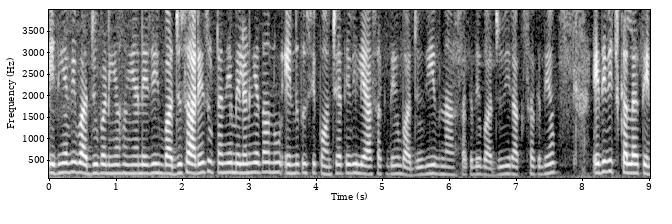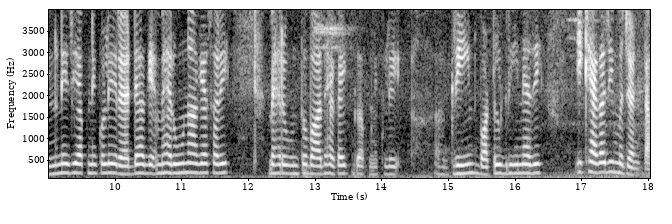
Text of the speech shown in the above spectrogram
ਇਹਦੀਆਂ ਵੀ ਬਾਜੂ ਬਣੀਆਂ ਹੋਈਆਂ ਨੇ ਜੀ। ਬਾਜੂ ਸਾਰੇ ਸੂਟਾਂ ਦੀਆਂ ਮਿਲਣਗੀਆਂ ਤੁਹਾਨੂੰ। ਇਹਨੂੰ ਤੁਸੀਂ ਪਹੁੰਚਿਆ ਤੇ ਵੀ ਲਿਆ ਸਕਦੇ ਹੋ, ਬਾਜੂ ਵੀ ਬਣਾ ਸਕਦੇ ਹੋ, ਬਾਜੂ ਵੀ ਰੱਖ ਸਕਦੇ ਹੋ। ਇਹਦੇ ਵਿੱਚ ਕਲਰ ਤਿੰਨ ਨੇ ਜੀ ਆਪਣੇ ਕੋਲੇ। ਰੈੱਡ ਆ ਗਿਆ ਮਹਿਰੂਨ ਆ ਗਿਆ ਸੌਰੀ ਮਹਿਰੂਨ ਤੋਂ ਬਾਅਦ ਹੈਗਾ ਇੱਕ ਆਪਣੇ ਕੋਲੇ ਗ੍ਰੀਨ ਬੋਟਲ ਗ੍ਰੀਨ ਹੈ ਜੀ। ਇੱਕ ਹੈਗਾ ਜੀ ਮਜੰਟਾ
